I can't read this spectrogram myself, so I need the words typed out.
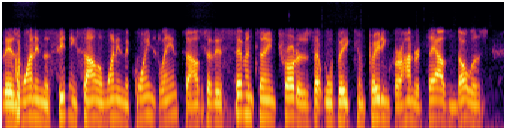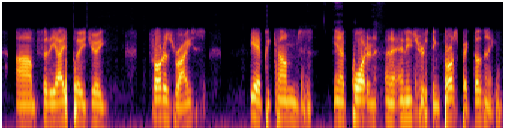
there's one in the Sydney sale, and one in the Queensland sale. So there's 17 trotters that will be competing for $100,000 um, for the APG trotters race. Yeah, it becomes you know, quite an, an interesting prospect, doesn't he?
